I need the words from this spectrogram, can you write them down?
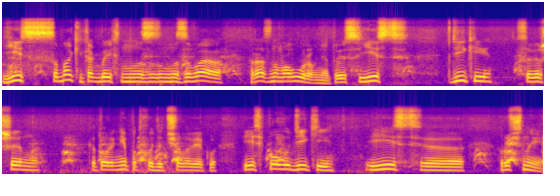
Есть собаки, как бы их называю, разного уровня. То есть есть дикие совершенно, которые не подходят человеку. Есть полудикие, есть э, ручные.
